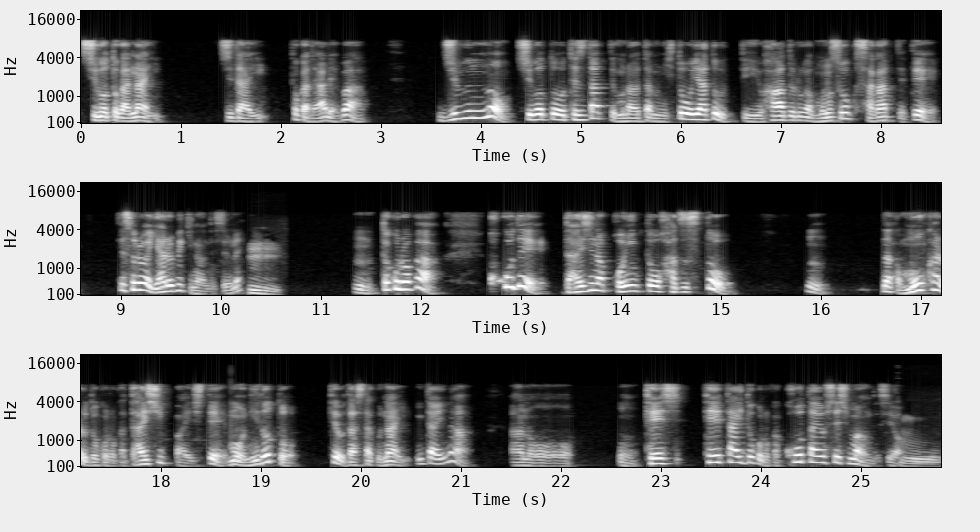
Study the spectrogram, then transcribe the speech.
仕事がない時代とかであれば自分の仕事を手伝ってもらうために人を雇うっていうハードルがものすごく下がっててでそれはやるべきなんですよね。うん。うん、ところが、ここで大事なポイントを外すと、うん、なんか儲かるどころか大失敗して、もう二度と手を出したくないみたいな、あのうん、停止停滞どころか後退をしてしまうんですよ。おー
